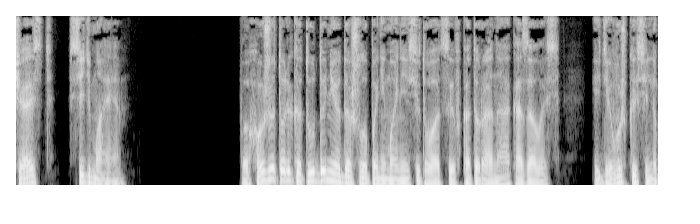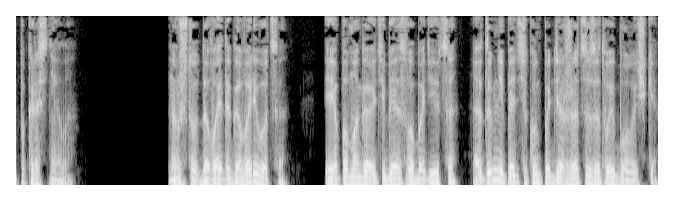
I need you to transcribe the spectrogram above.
Часть седьмая. Похоже, только тут до нее дошло понимание ситуации, в которой она оказалась, и девушка сильно покраснела. «Ну что, давай договариваться? Я помогаю тебе освободиться, а ты мне пять секунд поддержаться за твои булочки».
